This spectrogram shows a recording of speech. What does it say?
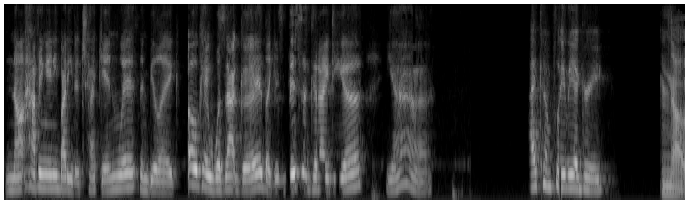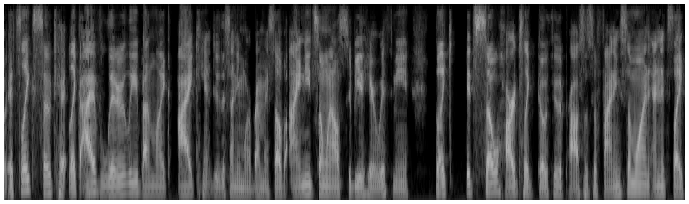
not having anybody to check in with and be like, oh, okay, was that good? Like, is this a good idea? Yeah. I completely agree. No, it's like so ter- like I've literally been like I can't do this anymore by myself. I need someone else to be here with me. Like it's so hard to like go through the process of finding someone and it's like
